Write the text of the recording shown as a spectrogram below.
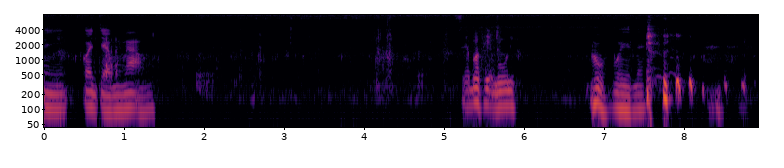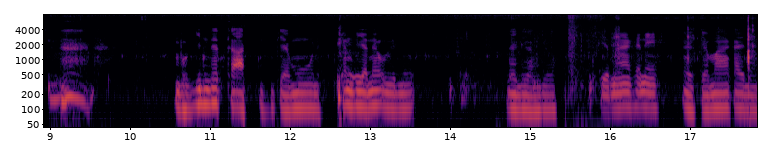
นี่ก็แจวมึงหน้าเอาเสียบ่เพียหมูนี่โอ้โหเห็นเลยบอกกินเด็ดขาดเปียหมูนี่กันเบียร์แนวอื่นนี่ได้เรื่องอยู่เพียมาแค่นี้เออเปียมาไกลนี่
